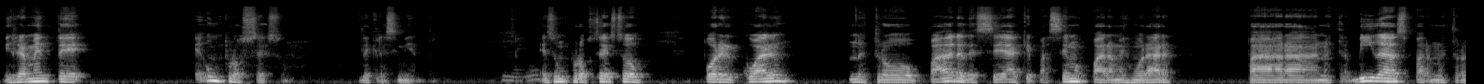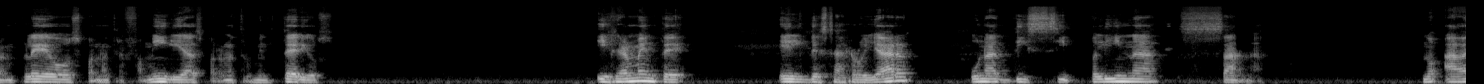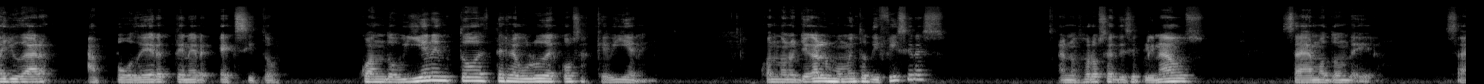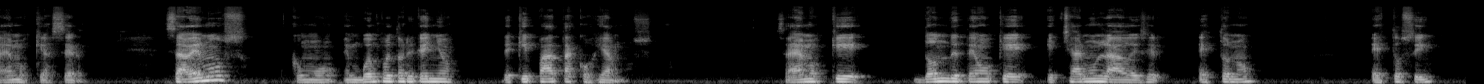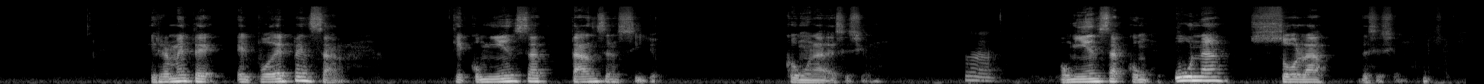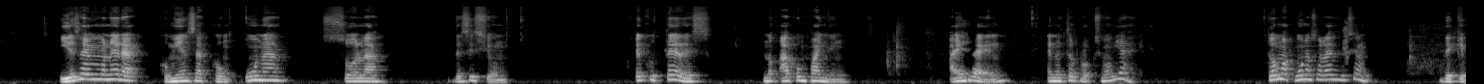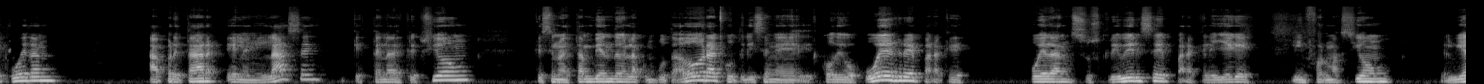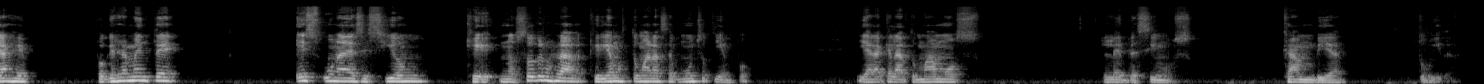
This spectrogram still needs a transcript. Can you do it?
Y realmente es un proceso de crecimiento. Es un proceso por el cual nuestro Padre desea que pasemos para mejorar para nuestras vidas, para nuestros empleos, para nuestras familias, para nuestros ministerios. Y realmente el desarrollar una disciplina sana nos va a ayudar a poder tener éxito cuando vienen todo este revolú de cosas que vienen. Cuando nos llegan los momentos difíciles, a nosotros ser disciplinados, sabemos dónde ir, sabemos qué hacer. Sabemos, como en buen puertorriqueño, de qué pata cojeamos. Sabemos que dónde tengo que echarme un lado y decir, esto no, esto sí. Y realmente el poder pensar que comienza tan sencillo como una decisión. Mm. Comienza con una sola decisión. Y de esa misma manera comienza con una sola decisión. Es que ustedes nos acompañen a Israel en nuestro próximo viaje. Toma una sola decisión de que puedan apretar el enlace que está en la descripción, que si nos están viendo en la computadora, que utilicen el código QR para que puedan suscribirse, para que le llegue la información del viaje, porque realmente es una decisión que nosotros la queríamos tomar hace mucho tiempo y a la que la tomamos les decimos, cambia tu vida.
